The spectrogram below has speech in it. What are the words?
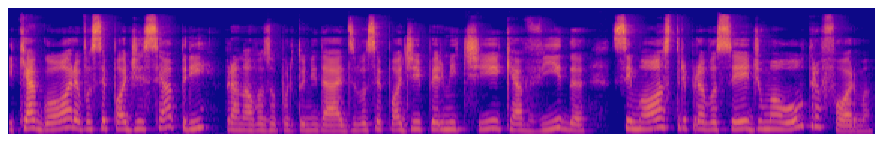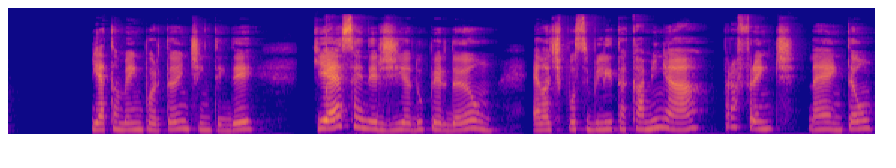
E que agora você pode se abrir para novas oportunidades, você pode permitir que a vida se mostre para você de uma outra forma. E é também importante entender que essa energia do perdão, ela te possibilita caminhar para frente, né? Então,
